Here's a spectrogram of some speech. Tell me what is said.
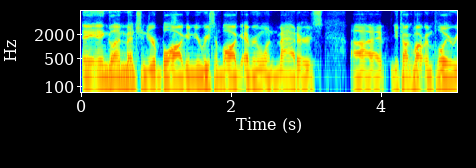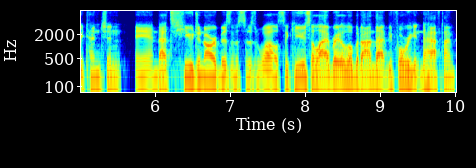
And Glenn mentioned your blog and your recent blog, Everyone Matters. Uh, you talk about employee retention, and that's huge in our business as well. So, can you just elaborate a little bit on that before we get into halftime?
